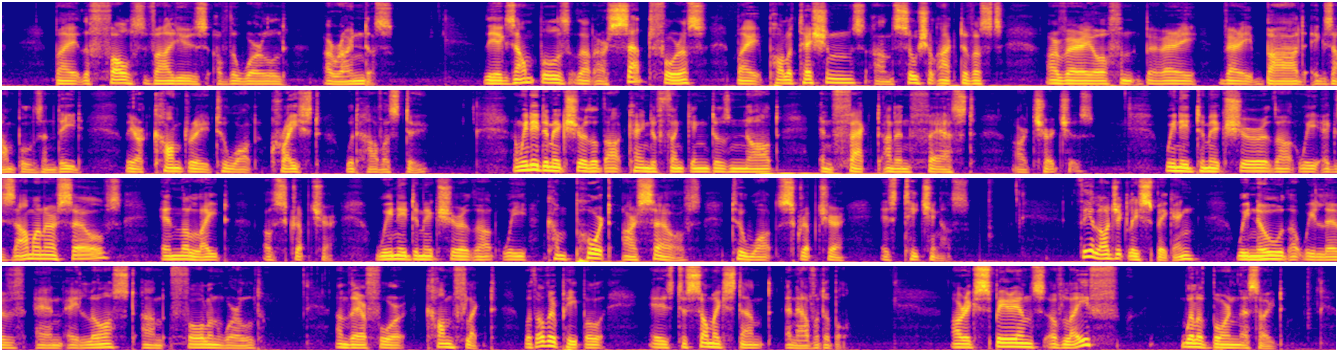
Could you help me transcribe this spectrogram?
by the false values of the world around us. The examples that are set for us by politicians and social activists are very often very, very bad examples indeed. They are contrary to what Christ would have us do. And we need to make sure that that kind of thinking does not infect and infest our churches we need to make sure that we examine ourselves in the light of Scripture. We need to make sure that we comport ourselves to what Scripture is teaching us. Theologically speaking, we know that we live in a lost and fallen world, and therefore conflict with other people is to some extent inevitable. Our experience of life will have borne this out.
